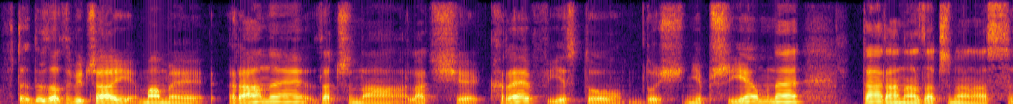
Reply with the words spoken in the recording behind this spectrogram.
Wtedy zazwyczaj mamy ranę, zaczyna lać się krew, jest to dość nieprzyjemne. Ta rana zaczyna nas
